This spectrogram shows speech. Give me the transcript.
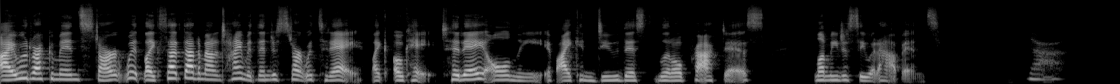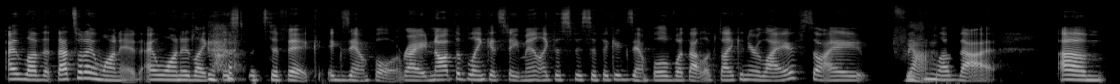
I would recommend start with like set that amount of time, but then just start with today. Like, okay, today only, if I can do this little practice, let me just see what happens. Yeah. I love that. That's what I wanted. I wanted like the specific example, right? Not the blanket statement, like the specific example of what that looked like in your life. So I freaking yeah. love that. Um,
